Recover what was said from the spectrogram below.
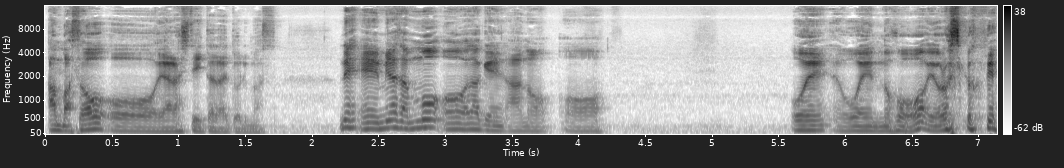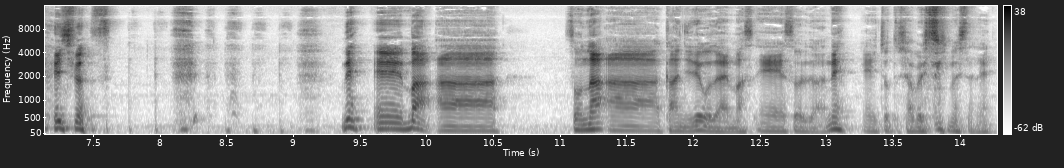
アンバサをやらせていただいております。ね、えー、皆さんも、だけあの、応援、応援の方を よろしくお願いします。ね、えー、まあ、あそんなあ感じでございます。えー、それではね、えー、ちょっと喋りすぎましたね。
